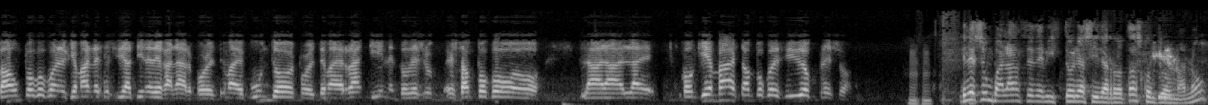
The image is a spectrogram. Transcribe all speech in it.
va un poco con el que más necesidad tiene de ganar, por el tema de puntos, por el tema de ranking, entonces está un poco, la, la- la- con quién va está un poco decidido por eso. ¿Tienes un balance de victorias y derrotas con tu hermano?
